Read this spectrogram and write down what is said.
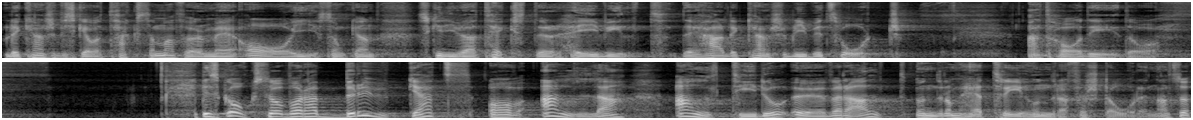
Och det kanske vi ska vara tacksamma för med AI som kan skriva texter hej vilt. Det hade kanske blivit svårt att ha det idag. Det ska också vara brukat av alla alltid och överallt under de här 300 första åren. Alltså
